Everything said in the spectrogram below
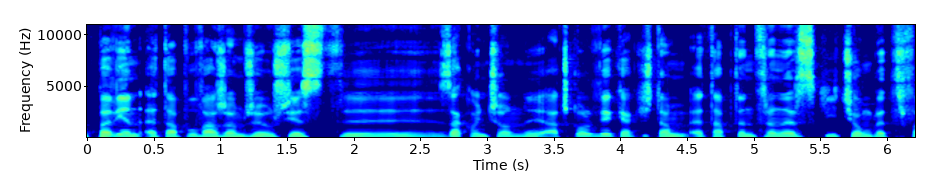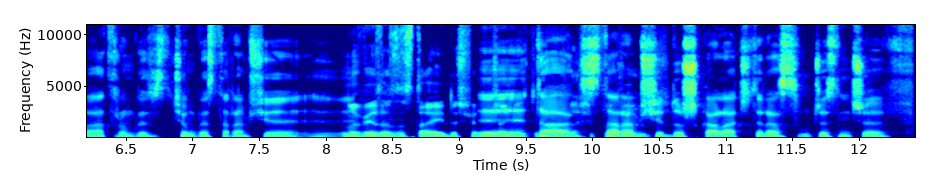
no, pewien etap uważam, że już jest y, zakończony, aczkolwiek jakiś tam etap ten trenerski ciągle trwa, ciągle, ciągle staram się y, No wiedza zostaje doświadczenie. Którym Tak, się staram podzielić. się doszkalać. Teraz uczestniczę w,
